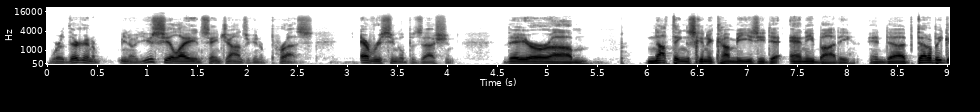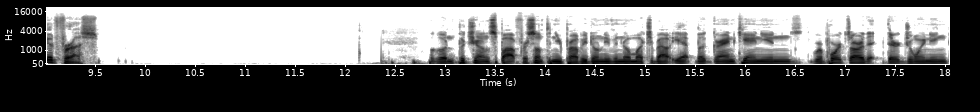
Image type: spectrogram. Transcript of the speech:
where they're going to, you know, UCLA and St. John's are going to press every single possession. They are. Um, nothing's going to come easy to anybody, and uh, that'll be good for us. I'll go ahead and put you on the spot for something you probably don't even know much about yet. But Grand Canyon's reports are that they're joining.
